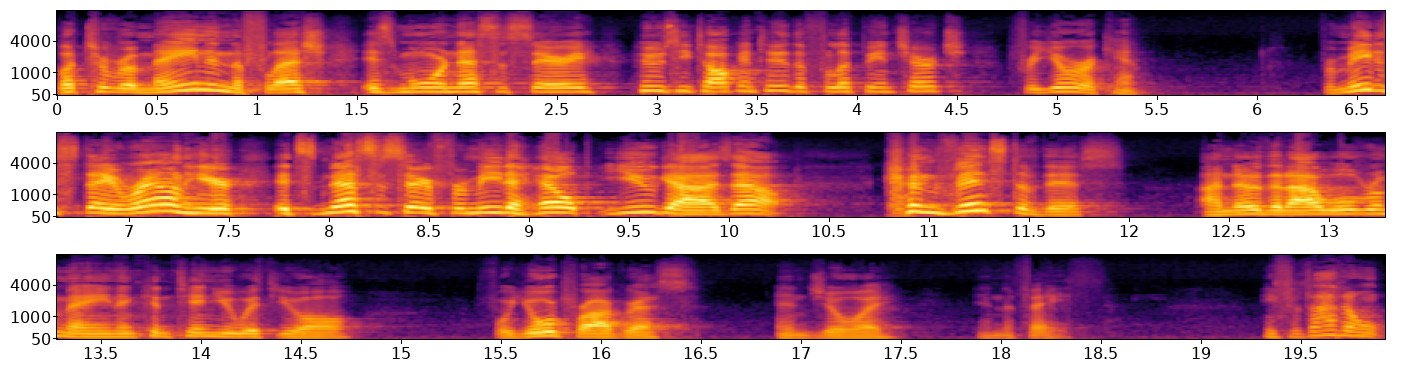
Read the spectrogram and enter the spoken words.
But to remain in the flesh is more necessary. Who's he talking to? The Philippian church? For your account. For me to stay around here, it's necessary for me to help you guys out. Convinced of this, I know that I will remain and continue with you all for your progress and joy in the faith. He says, I don't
